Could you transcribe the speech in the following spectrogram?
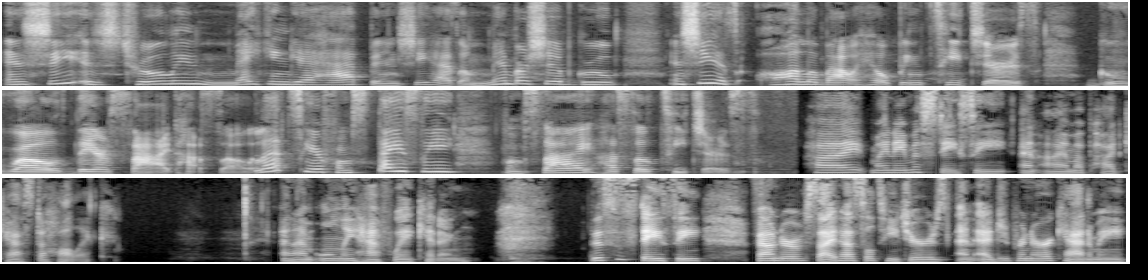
and she is truly making it happen. She has a membership group and she is all about helping teachers grow their side hustle. Let's hear from Stacy from Side Hustle Teachers. Hi, my name is Stacy and I'm a podcastaholic. And I'm only halfway kidding. This is Stacy, founder of Side Hustle Teachers and Edupreneur Academy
